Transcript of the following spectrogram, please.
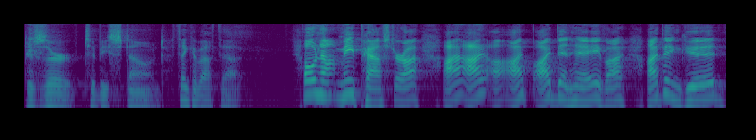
deserve to be stoned. Think about that. Oh, not me, Pastor. I, I, I, I, I behave. I, I've been good.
